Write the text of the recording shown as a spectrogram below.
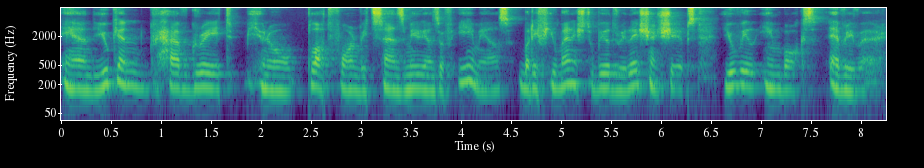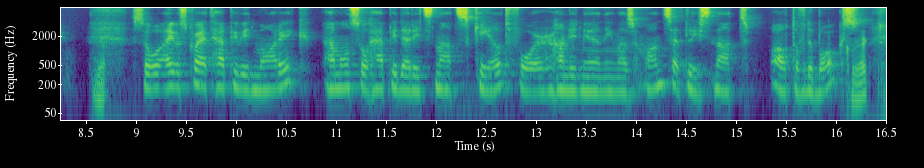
And you can have great, you know, platform which sends millions of emails, but if you manage to build relationships, you will inbox everywhere. So I was quite happy with Mautic. I'm also happy that it's not scaled for 100 million emails a month, at least not out of the box Correct.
